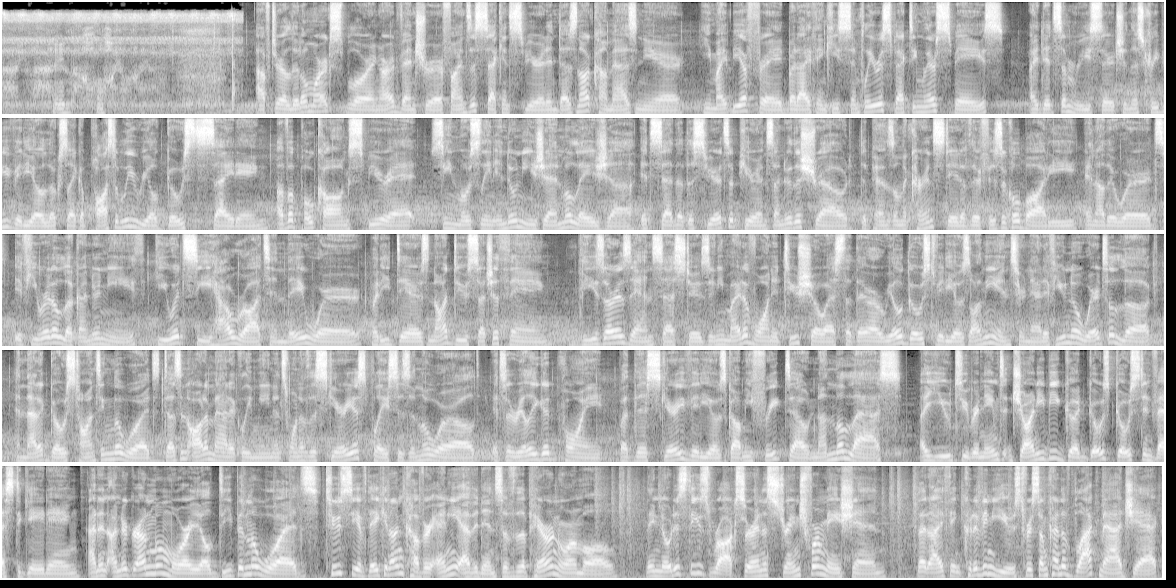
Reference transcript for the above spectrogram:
after a little more exploring, our adventurer finds a second spirit and does not come as near. He might be afraid, but I think he's simply respecting their space. I did some research and this creepy video looks like a possibly real ghost sighting of a Pocong spirit, seen mostly in Indonesia and Malaysia. It's said that the spirit's appearance under the shroud depends on the current state of their physical body. In other words, if he were to look underneath, he would see how rotten they were, but he dares not do such a thing. These are his ancestors and he might have wanted to show us that there are real ghost videos on the internet if you know where to look, and that a ghost haunting the woods doesn't automatically mean it's one of the scariest places in the world. It's a really good point, but this scary video's got me freaked out nonetheless. A YouTuber named Johnny B. Good goes ghost investigating at an underground memorial deep in the woods to see if they can uncover any evidence of the paranormal. They notice these rocks are in a strange formation that I think could have been used for some kind of black magic.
